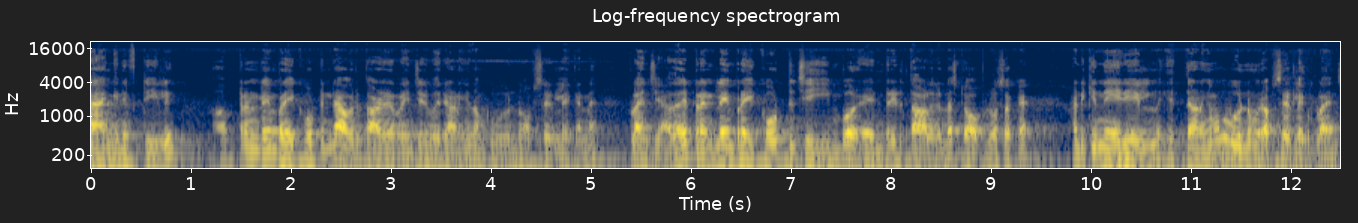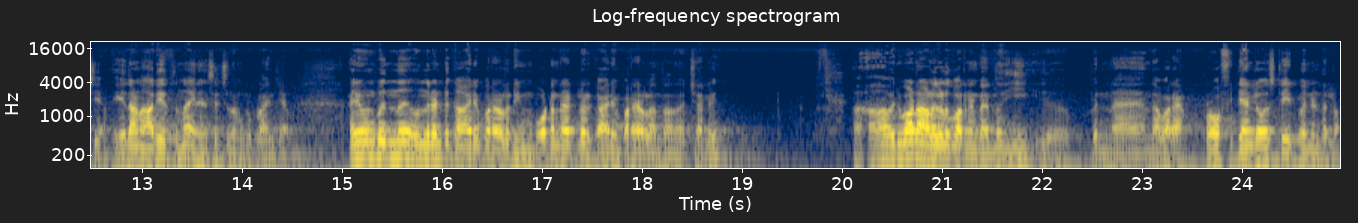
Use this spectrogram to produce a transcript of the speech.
ബാങ്ക് നിഫ്റ്റിയിൽ ട്രെൻഡ് ലൈൻ ബ്രേക്ക് ഔട്ടിന്റെ ആ ഒരു താഴെ റേഞ്ചിൽ വരികയാണെങ്കിൽ നമുക്ക് വീണ്ടും ഓഫ് സൈഡിലേക്ക് തന്നെ പ്ലാൻ ചെയ്യാം. അതായത് ട്രെൻഡ് ലൈൻ ബ്രേക്ക് ഔട്ട് ചെയ്യുമ്പോൾ എൻട്രി എടുത്ത ആളുകളുടെ സ്റ്റോപ്പ് ലോസ് ഒക്കെ അടിക്കുന്ന ഏരിയയിൽ നിന്ന് എത്തുകയാണെങ്കിൽ നമുക്ക് വീണ്ടും ഒരു അപ്സൈഡിലേക്ക് പ്ലാൻ ചെയ്യാം. ഏതാണ് ആദ്യം എത്തുന്നത്? അതിനനുസരിച്ച് നമുക്ക് പ്ലാൻ ചെയ്യാം. അതിന് മുമ്പ് ഇന്ന് ഒന്ന് രണ്ട് കാര്യം പറയാനുള്ള ഒരു ഇമ്പോർട്ടന്റ് ആയിട്ടുള്ള ഒരു കാര്യം പറയാനുള്ളത് എന്താണെന്ന് വെച്ചാൽ ഒരുപാട് ആളുകൾ പറഞ്ഞിട്ടുണ്ടായിരുന്നു ഈ പിന്നെ എന്താ പറയുക പ്രോഫിറ്റ് ആൻഡ് ലോസ് സ്റ്റേറ്റ്മെന്റ് ഉണ്ടല്ലോ.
